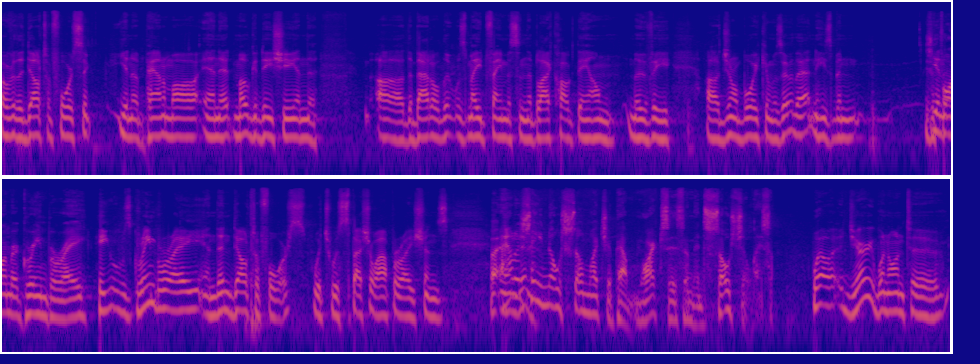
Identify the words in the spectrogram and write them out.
over the Delta Force, at, you know, Panama and at Mogadishu in the uh, the battle that was made famous in the Black Hawk Down movie. Uh, General Boykin was over that, and he's been He's You a know- former Green Beret. he was Green Beret and then Delta Force, which was special operations. But how does then- he know so much about Marxism and socialism? Well, Jerry went on to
